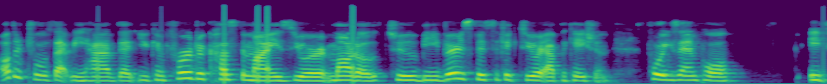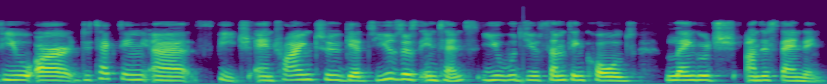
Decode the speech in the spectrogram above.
other tools that we have that you can further customize your model to be very specific to your application. For example, if you are detecting uh, speech and trying to get users' intent, you would use something called language understanding,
